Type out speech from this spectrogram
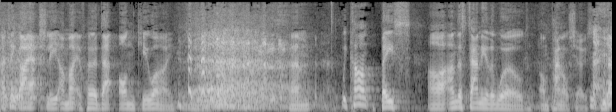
I think I actually, I might have heard that on QI as well. um, we can't base our understanding of the world on panel shows. No. No.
